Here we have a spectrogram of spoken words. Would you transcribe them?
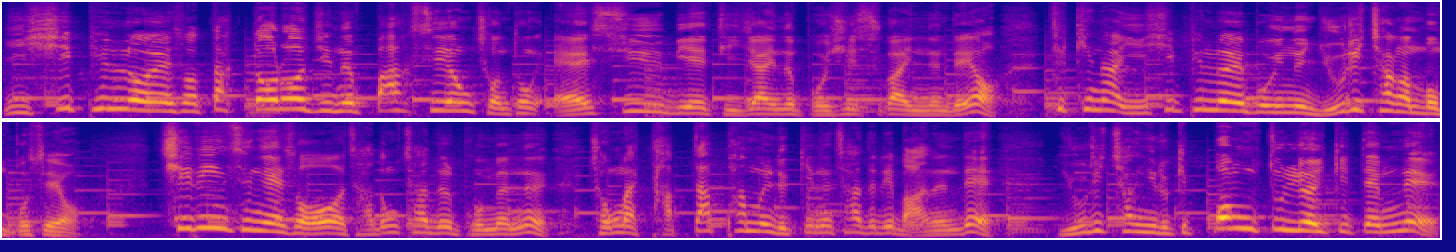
이 C필러에서 딱 떨어지는 박스형 전통 SUV의 디자인을 보실 수가 있는데요. 특히나 이 C필러에 보이는 유리창 한번 보세요. 7인승에서 자동차들 보면은 정말 답답함을 느끼는 차들이 많은데 유리창이 이렇게 뻥 뚫려 있기 때문에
